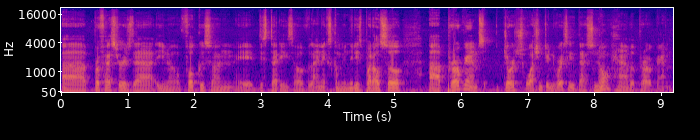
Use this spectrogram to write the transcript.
uh, professors that you know focus on uh, the studies of Latinx communities, but also uh, programs. George Washington University does not have a program.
